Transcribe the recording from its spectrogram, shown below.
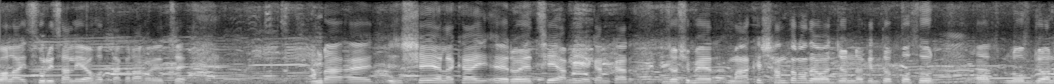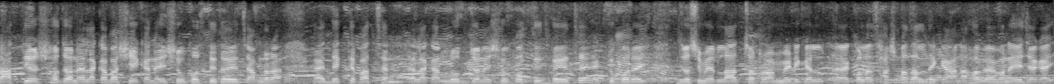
গলায় ছুরি চালিয়ে হত্যা করা হয়েছে। আমরা সেই এলাকায় রয়েছি। আমি এখানকার জসিমের মাকে সান্ত্বনা দেওয়ার জন্য কিন্তু প্রচুর লোকজন, আত্মীয় স্বজন, এলাকাবাসী এখানে এসে উপস্থিত হয়েছে। আপনারা দেখতে পাচ্ছেন। এলাকার লোকজন এসে উপস্থিত হয়েছে। একটু পরেই জসিমের লাশ চট্টগ্রাম মেডিকেল কলেজ হাসপাতাল থেকে আনা হবে এবং এই জায়গায়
